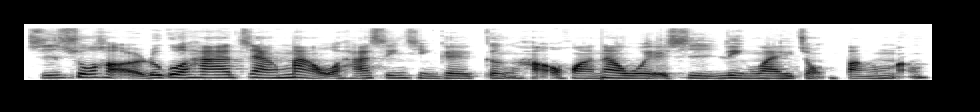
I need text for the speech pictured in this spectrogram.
只是说好了，如果他这样骂我，他心情可以更好的话，那我也是另外一种帮忙，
